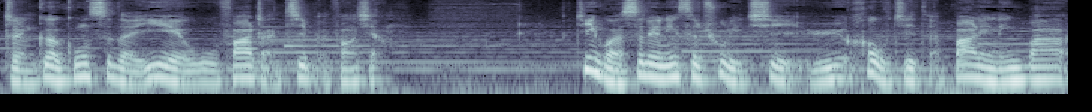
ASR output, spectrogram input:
整个公司的业务发展基本方向。尽管四零零四处理器与后继的八零零八。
